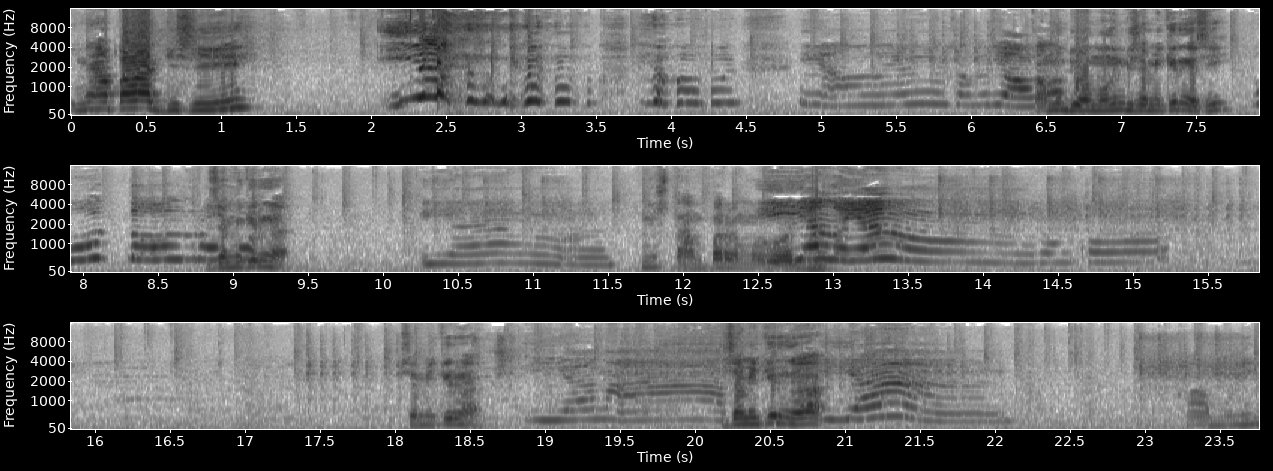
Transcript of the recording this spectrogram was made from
Ini apa lagi sih? Iya. ya ampun. Ya Allah, yang kamu ya Allah. Kamu diomongin bisa mikir gak sih? Putol. Bisa mikir gak? Iya. Kamu setampar kamu lo Iya lagi. loh yang. Rongkok. Bisa mikir gak? Iya maaf. Bisa mikir gak? Iya. Kamu nih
